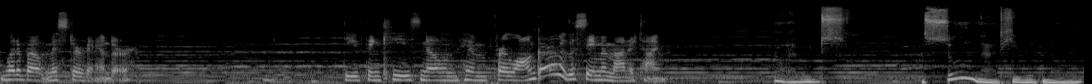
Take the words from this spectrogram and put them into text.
what about Mr. Vander? Do you think he's known him for longer or the same amount of time? Well, I would assume that he would know.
